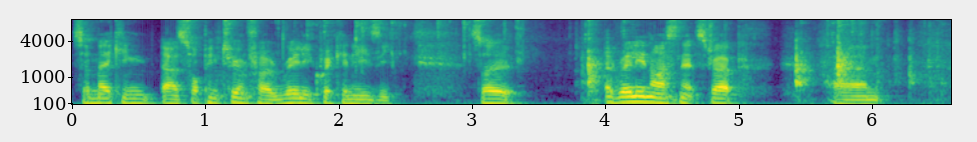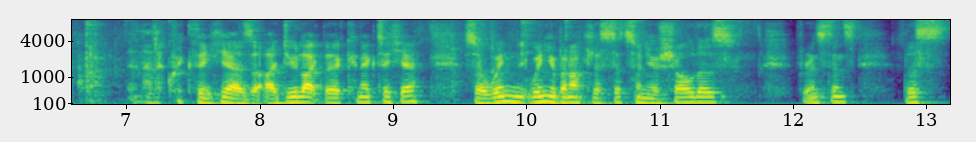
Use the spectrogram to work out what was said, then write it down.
so making uh, swapping to and fro really quick and easy. So a really nice net strap. Um, another quick thing here is I do like the connector here. So when, when your binocular sits on your shoulders, for instance, this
